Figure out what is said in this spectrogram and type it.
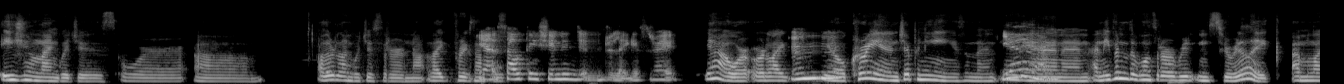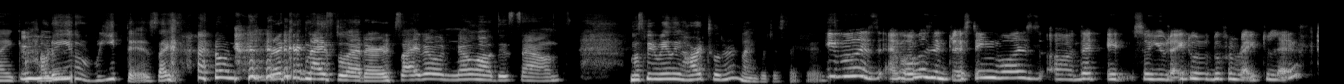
Asian languages or um, other languages that are not like, for example, yeah, South Asian in general, I guess, right? Yeah, or or like mm-hmm. you know Korean, Japanese, and then yeah. Indian, and and even the ones that are written in Cyrillic. I'm like, mm-hmm. how do mm-hmm. you read this? Like, I don't recognize the letters. I don't know how this sounds. Must be really hard to learn languages like this. It was, and what was interesting was uh, that it. So you write Urdu from right to left,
